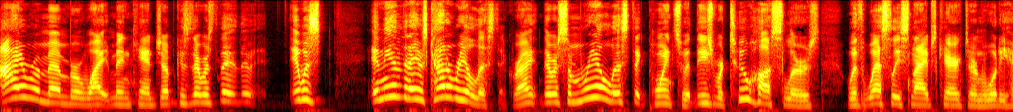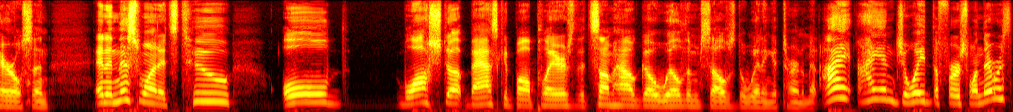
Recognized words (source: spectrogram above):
I remember White Men Can't Jump because there was the, the it was in the end of the day it was kind of realistic, right? There were some realistic points to it. These were two hustlers with Wesley Snipes' character and Woody Harrelson. And in this one, it's two old washed up basketball players that somehow go will themselves to winning a tournament. I, I enjoyed the first one. There was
